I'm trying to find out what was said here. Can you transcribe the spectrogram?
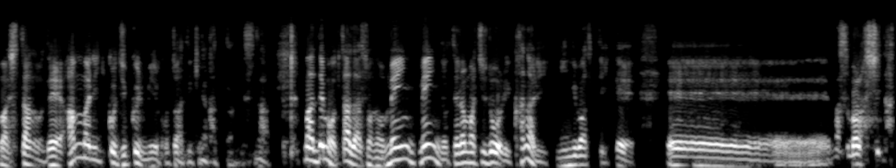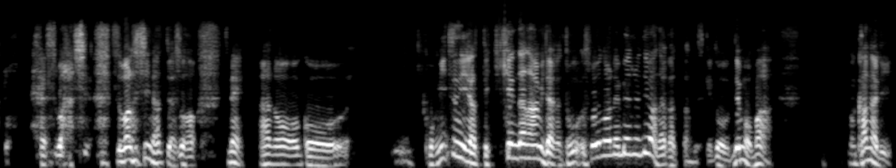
まあしたので、あんまりこうじっくり見ることはできなかったんですが、まあでも、ただそのメイン、メインの寺町通りかなり賑わっていて、えー、まあ素晴らしいなと。素晴らしい、素晴らしいなっていうのは、その、ね、あの、こう、こう密になって危険だな、みたいなと、そのレベルではなかったんですけど、でもまあ、かなり、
